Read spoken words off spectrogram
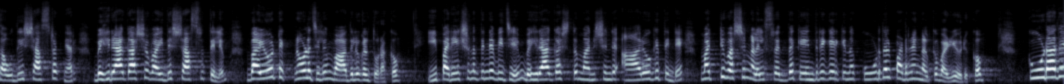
സൗദി ശാസ്ത്രജ്ഞർ ബഹിരാകാശ വൈദ്യശാസ്ത്രത്തിലും ബയോടെക്നോളജിയിലും വാതിലുകൾ തുറക്കും. ഈ പരീക്ഷണത്തിന്റെ വിജയം ബഹിരാകാശത്ത് മനുഷ്യന്റെ ആരോഗ്യത്തിന്റെ മറ്റു വശങ്ങളിൽ ശ്രദ്ധ കേന്ദ്രീകരിക്കുന്ന കൂടുതൽ പഠനങ്ങൾക്ക് വഴിയൊരുക്കും. കൂടാതെ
